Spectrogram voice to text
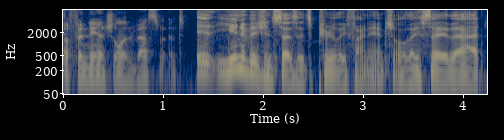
a financial investment. It, Univision says it's purely financial. They say that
